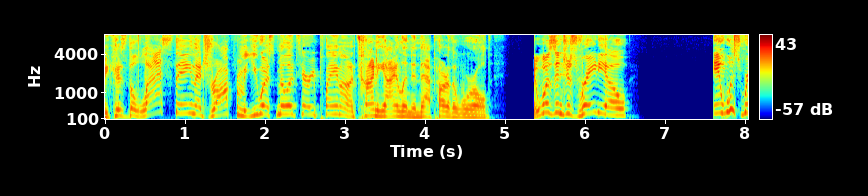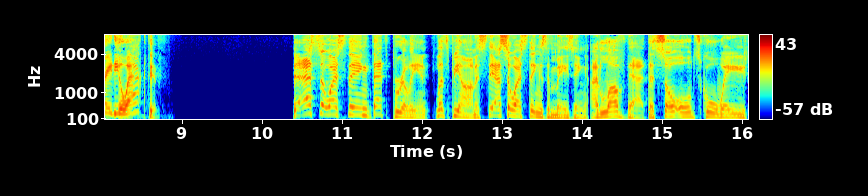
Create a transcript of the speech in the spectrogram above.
because the last thing that dropped from a U.S. military plane on a tiny island in that part of the world, it wasn't just radio, it was radioactive. The SOS thing, that's brilliant. Let's be honest. The SOS thing is amazing. I love that. That's so old school way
